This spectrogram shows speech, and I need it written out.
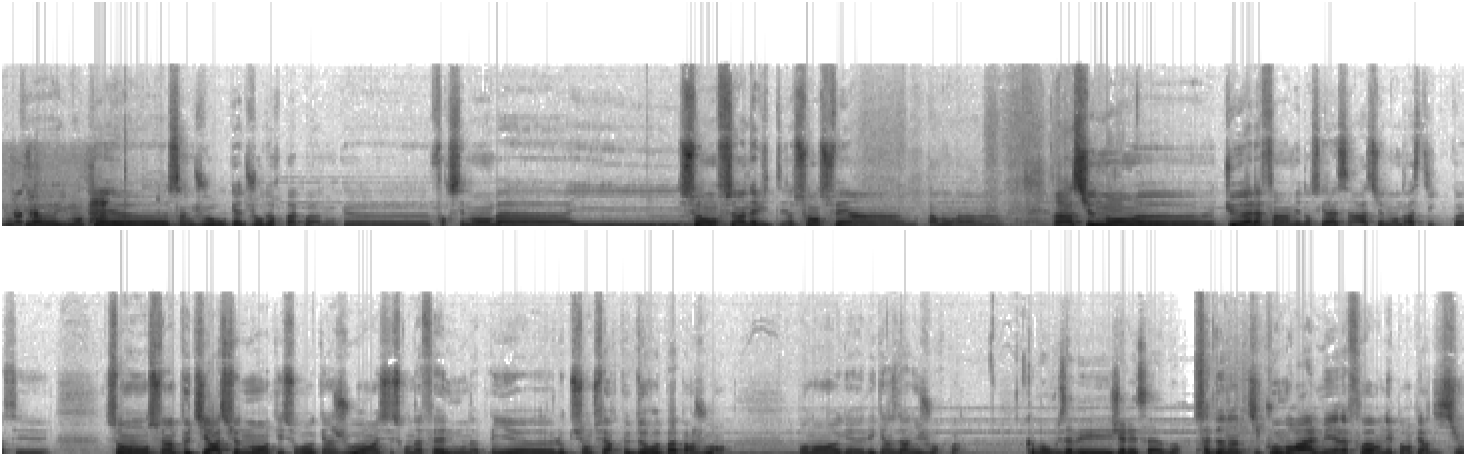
Donc Ciao, ciao. euh, il manquait 5 jours ou 4 jours de repas, quoi. Donc euh, forcément, bah, il- soit, on fait un invité- soit on se fait un, pardon, un, un rationnement euh, que à la fin, mais dans ce cas-là, c'est un rationnement drastique, quoi. C'est Soit on se fait un petit rationnement qui est sur 15 jours, et c'est ce qu'on a fait. Nous, on a pris euh, l'option de faire que deux repas par jour pendant euh, les 15 derniers jours. Quoi. Comment vous avez géré ça à bord? Ça donne un petit coup au moral, mais à la fois, on n'est pas en perdition.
